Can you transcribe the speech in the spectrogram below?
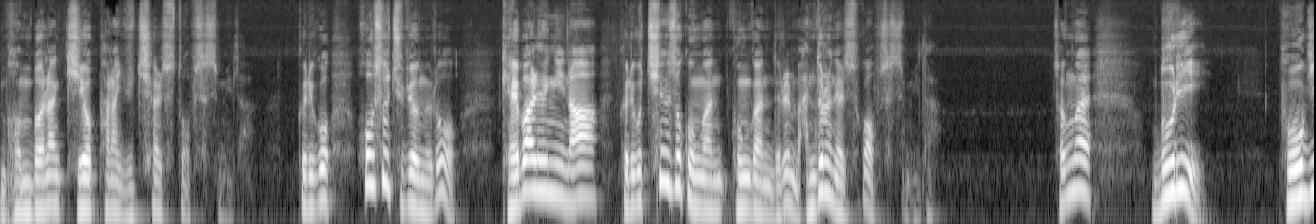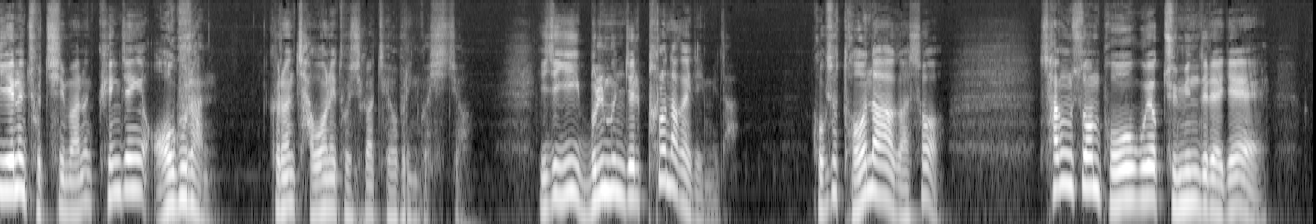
번번한 기업 하나 유치할 수도 없었습니다. 그리고 호수 주변으로 개발 행위나 그리고 친수 공간, 공간들을 만들어낼 수가 없었습니다. 정말 물이 보기에는 좋지만은 굉장히 억울한 그런 자원의 도시가 되어버린 것이죠. 이제 이 물 문제를 풀어나가야 됩니다. 거기서 더 나아가서 상수원 보호구역 주민들에게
